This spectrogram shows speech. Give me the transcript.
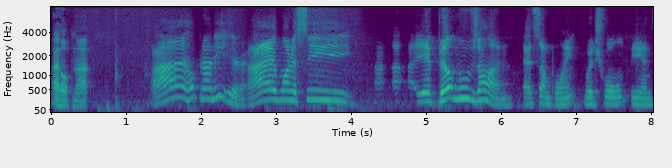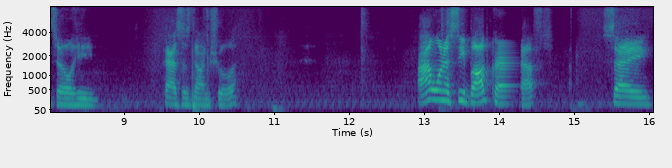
I hope not. I hope not either. I want to see if Bill moves on at some point, which won't be until he passes Don Shula. I want to see Bob Kraft say,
